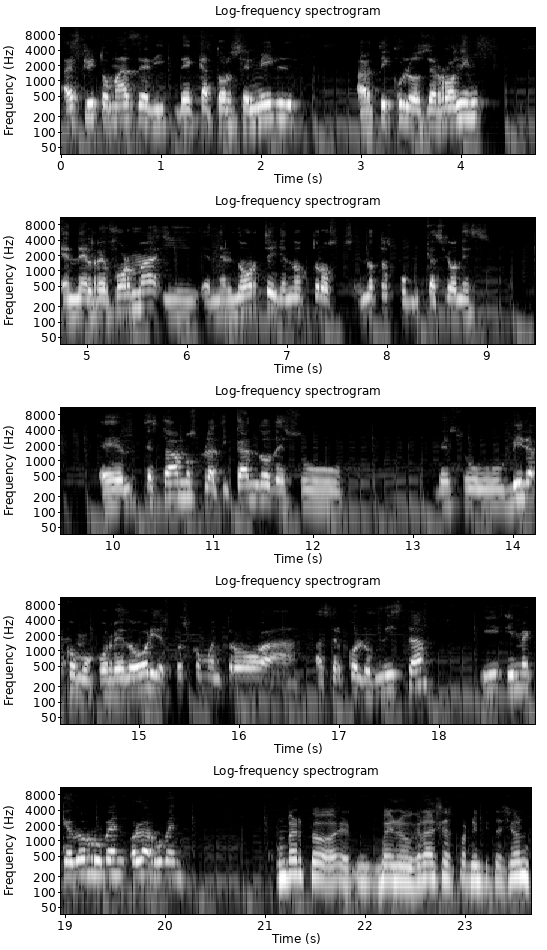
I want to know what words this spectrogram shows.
ha escrito más de, de 14 mil artículos de running en el Reforma y en el Norte y en, otros, en otras publicaciones. Eh, estábamos platicando de su, de su vida como corredor y después cómo entró a, ser columnista. Y, y, me quedó Rubén. Hola Rubén. Humberto, eh, bueno, gracias por la invitación.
